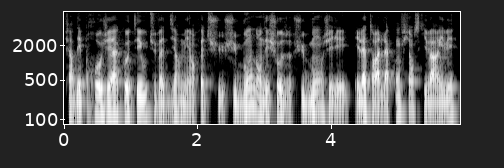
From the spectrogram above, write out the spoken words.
faire des projets à côté où tu vas te dire: «Mais en fait, je suis bon dans des choses, je suis bon, j'ai des» et là, tu auras de la confiance qui va arriver.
